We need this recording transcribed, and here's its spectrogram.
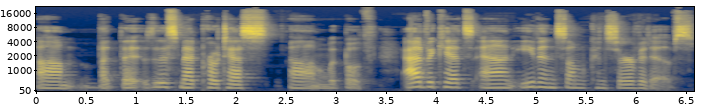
Um, but the, this met protests um, with both advocates and even some conservatives.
